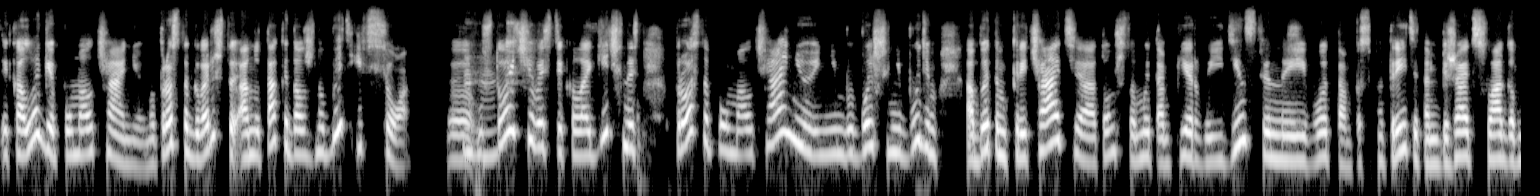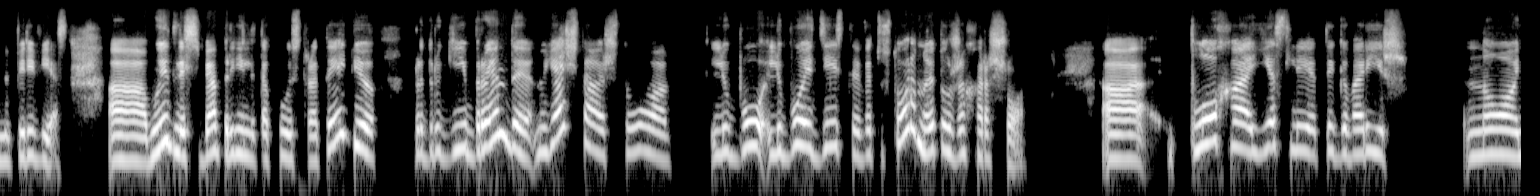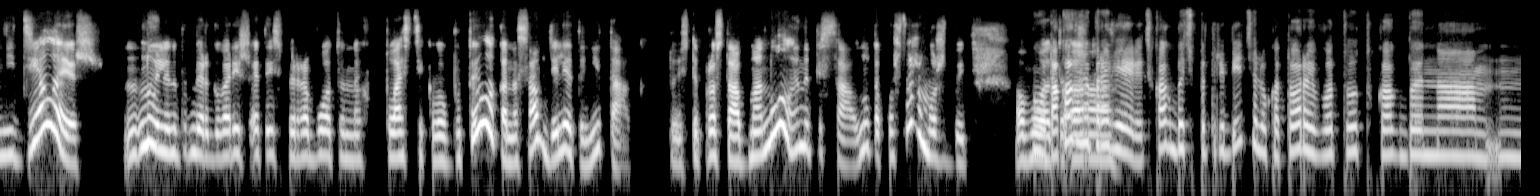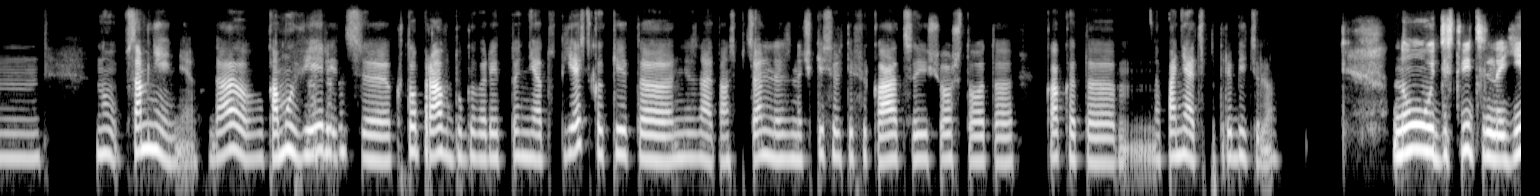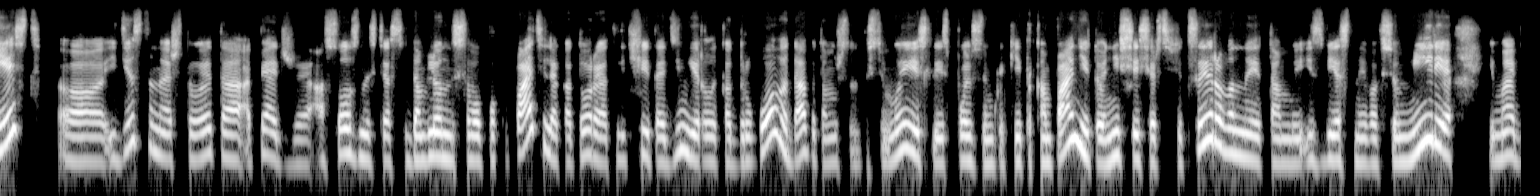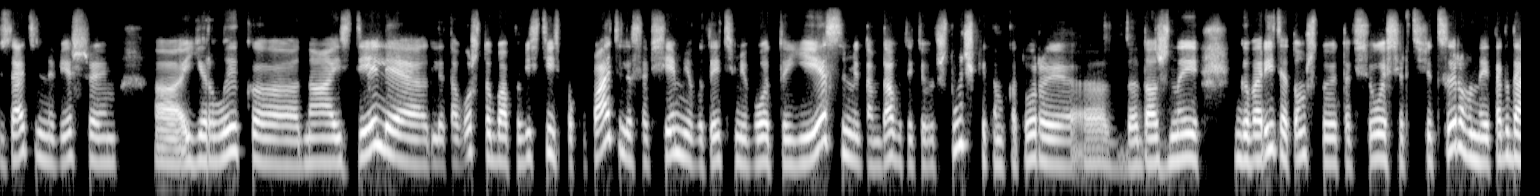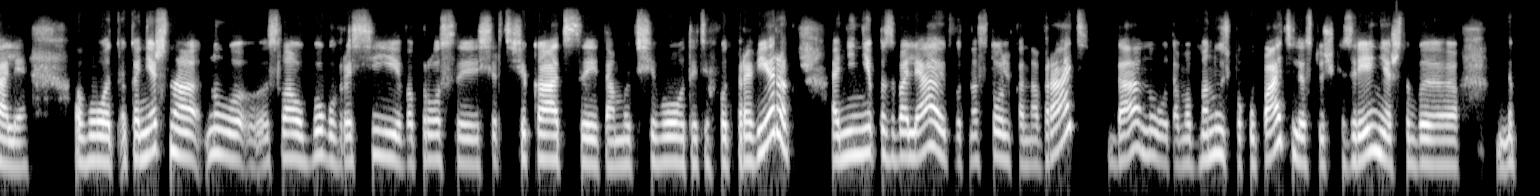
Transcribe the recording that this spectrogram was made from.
экология по умолчанию. Мы просто говорим, что оно так и должно быть, и все. Uh-huh. устойчивость, экологичность, просто по умолчанию, не, мы больше не будем об этом кричать, о том, что мы там первые, единственные, и вот там, посмотрите, там бежать с флагом на перевес. А, мы для себя приняли такую стратегию, про другие бренды, но я считаю, что любо, любое действие в эту сторону это уже хорошо. А, плохо, если ты говоришь, но не делаешь, ну или, например, говоришь, это из переработанных пластиковых бутылок, а на самом деле это не так. То есть ты просто обманул и написал. Ну, такое что же может быть? Вот, вот а как же а проверить? Как быть потребителю, который вот тут как бы на ну, в сомнениях, да, кому верить, mm-hmm. кто правду говорит, кто нет. Тут есть какие-то, не знаю, там специальные значки сертификации, еще что-то. Как это понять потребителю? Ну, действительно есть. А, единственное, что это, опять же, осознанность, осведомленность своего покупателя, который отличит один ярлык от другого, да, потому что, допустим, мы, если используем какие-то компании, то они все сертифицированные, там, известные во всем мире, и мы обязательно вешаем а, ярлык э, на изделие для того, чтобы оповестить покупателя со всеми вот этими вот ЕСами, там, да, вот эти вот штучки, там, которые э, должны говорить о том, что это все сертифицировано и так далее. Вот, конечно, ну, слава богу, в России вопросы сертификации там и всего вот этих вот проверок, они не позволяют вот настолько наврать, да, ну, там, обмануть покупателя с точки зрения, чтобы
